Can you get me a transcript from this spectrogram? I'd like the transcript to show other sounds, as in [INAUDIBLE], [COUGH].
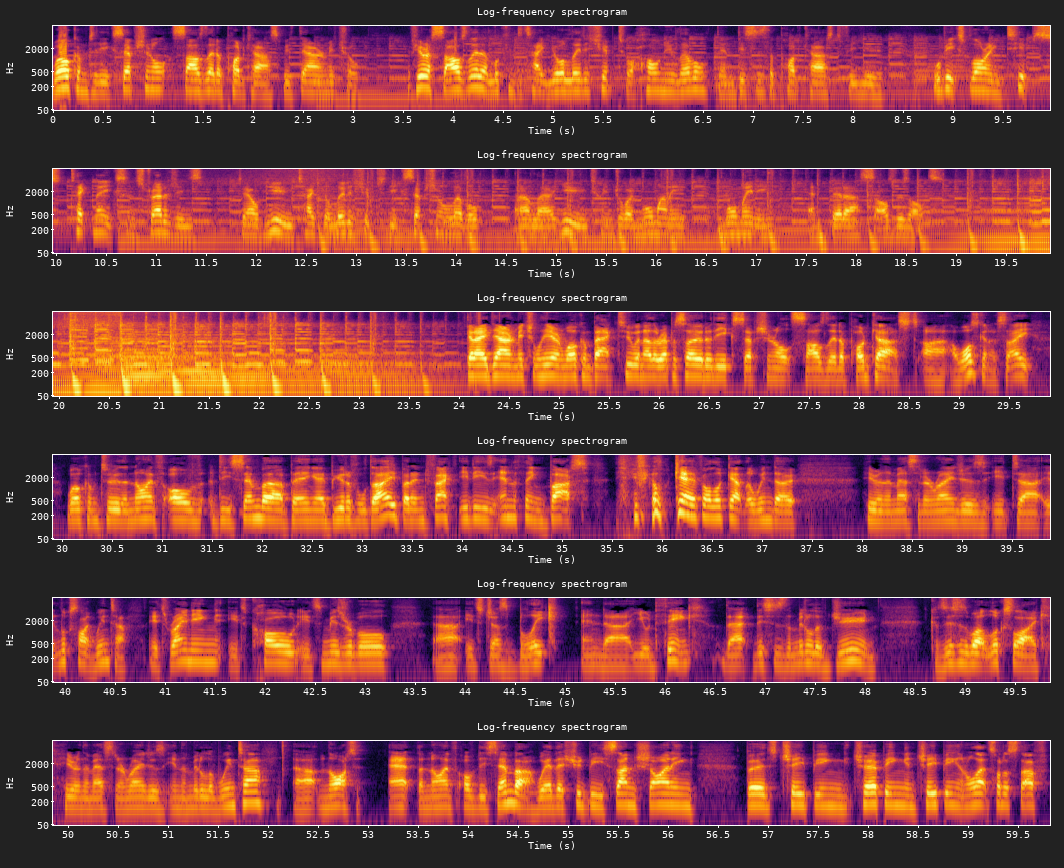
Welcome to the Exceptional Sales Leader Podcast with Darren Mitchell. If you're a sales leader looking to take your leadership to a whole new level, then this is the podcast for you. We'll be exploring tips, techniques, and strategies to help you take your leadership to the exceptional level and allow you to enjoy more money, more meaning, and better sales results. G'day, Darren Mitchell here, and welcome back to another episode of the Exceptional Sales Leader Podcast. Uh, I was going to say, welcome to the 9th of December being a beautiful day, but in fact, it is anything but. [LAUGHS] If you look out, if I look out the window here in the Macedon Ranges, it uh, it looks like winter. It's raining, it's cold, it's miserable, uh, it's just bleak, and uh, you would think that this is the middle of June because this is what it looks like here in the Macedon Ranges in the middle of winter, uh, not at the 9th of December, where there should be sun shining, birds cheeping, chirping and cheeping, and all that sort of stuff,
